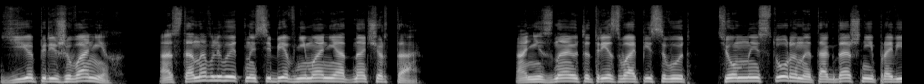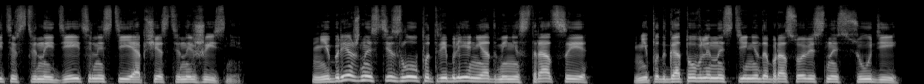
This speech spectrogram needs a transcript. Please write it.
ее переживаниях, останавливает на себе внимание одна черта. Они знают и трезво описывают темные стороны тогдашней правительственной деятельности и общественной жизни. Небрежность и злоупотребление администрации, неподготовленность и недобросовестность судей,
